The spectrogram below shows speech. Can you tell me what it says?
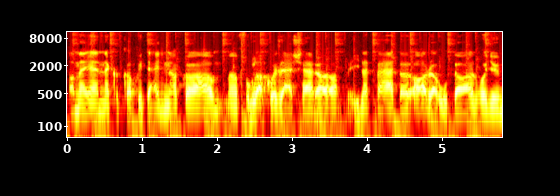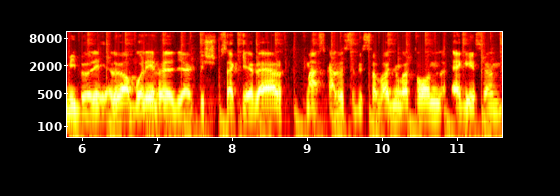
amely ennek a kapitánynak a, a foglalkozására, illetve hát arra utal, hogy ő miből él. Ő abból él, hogy egy ilyen kis szekérrel mászkál össze-vissza vagynyugaton, egészen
